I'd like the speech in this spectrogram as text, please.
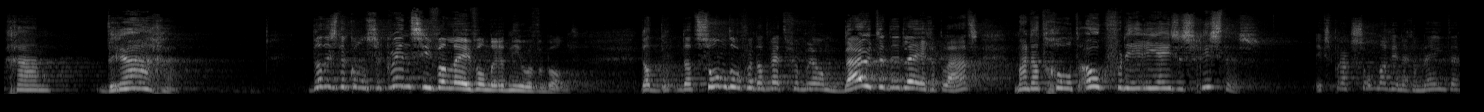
gaan dragen. Dat is de consequentie van leven onder het nieuwe verbond. Dat, dat zondoffer dat werd verbrand buiten de lege plaats, maar dat gold ook voor de Heer Jezus Christus. Ik sprak zondag in een gemeente,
